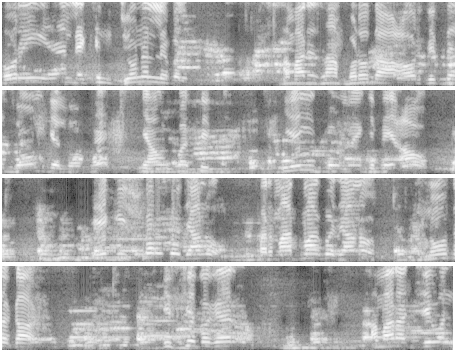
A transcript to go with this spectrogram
हो रही हैं, लेकिन जोनल लेवल से। हमारे साथ बड़ौदा और जितने जोन के लोग हैं, यहाँ उपस्थित हैं, यही बोल रहे हैं कि भाई आओ, एक ईश्वर को जानो, परमात्मा को जानो नो द गॉड। इसके बगैर हमारा जीवन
